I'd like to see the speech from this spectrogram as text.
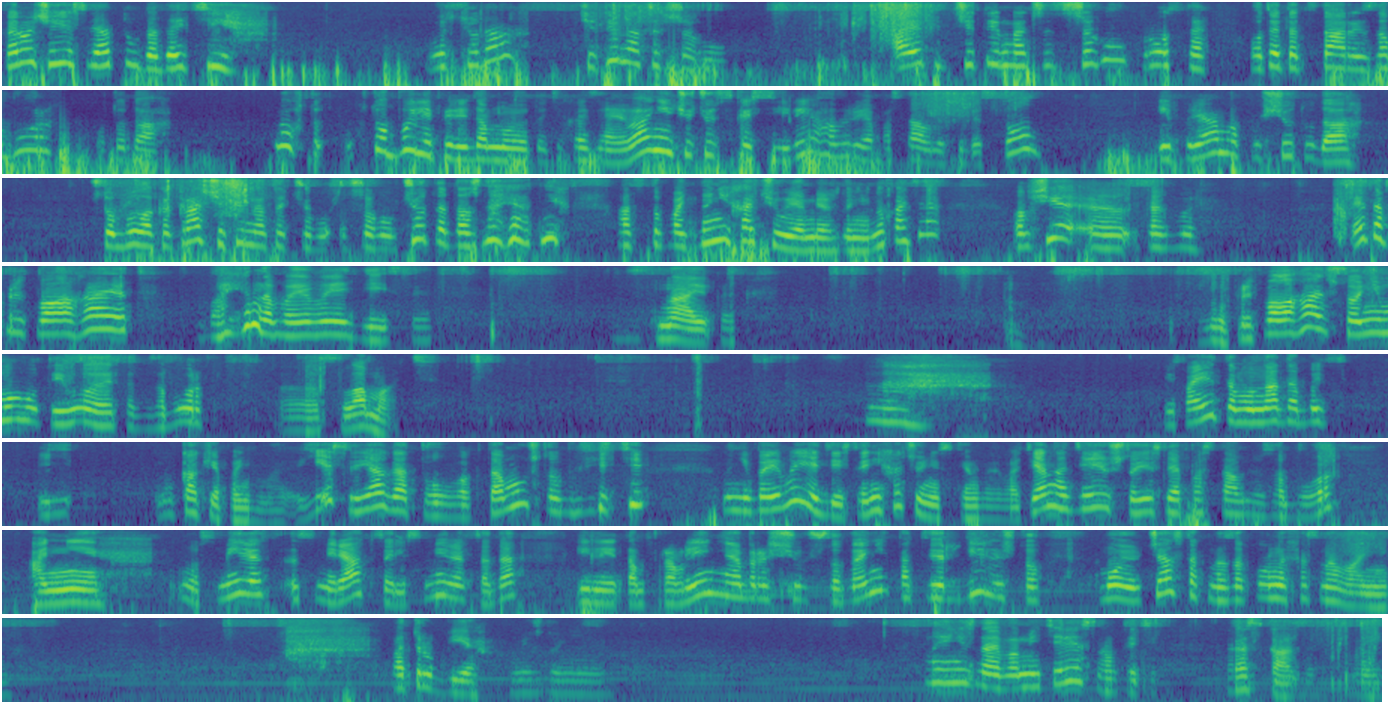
Короче, если оттуда дойти вот сюда, 14 шагов. А эти 14 шагов просто вот этот старый забор вот туда ну, кто, кто были передо мной вот эти хозяева, они чуть-чуть скосили. Я говорю, я поставлю себе стол и прямо пущу туда, чтобы было как раз 14 шагов. Что-то должна я от них отступать, но не хочу я между ними. Ну, хотя вообще, э, как бы, это предполагает военно-боевые действия. Знаю как. Ну, предполагают, что они могут его, этот забор, э, сломать. И поэтому надо быть, ну как я понимаю, если я готова к тому, чтобы вести ну, не боевые действия, я не хочу ни с кем воевать. Я надеюсь, что если я поставлю забор, они ну, смирят, смирятся или смирятся, да, или там правление обращусь, чтобы они подтвердили, что мой участок на законных основаниях по трубе между ними. Ну, я не знаю, вам интересно вот эти рассказы мои.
